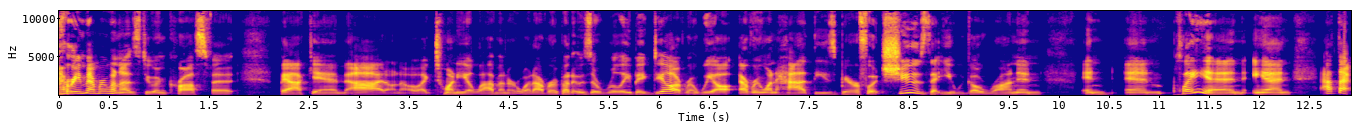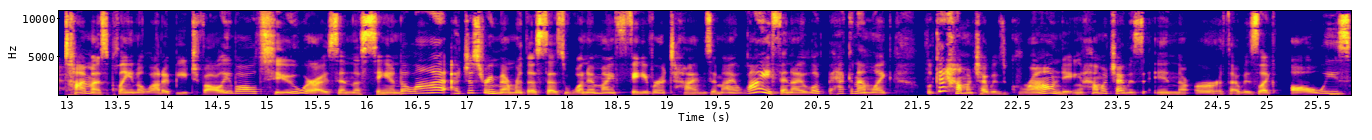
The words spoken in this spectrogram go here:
I remember when I was doing CrossFit back in I don't know like 2011 or whatever, but it was a really big deal. We all everyone had these barefoot shoes that you would go run and and and play in. And at that time, I was playing a lot of beach volleyball too, where I was in the sand a lot. I just remember this as one of my favorite times in my life. And I look back and I'm like, look at how much I was grounding, how much I was in the earth. I was like always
